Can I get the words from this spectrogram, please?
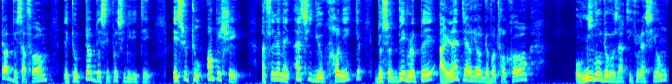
top de sa forme, être au top de ses possibilités. Et surtout empêcher un phénomène insidieux chronique de se développer à l'intérieur de votre corps au niveau de vos articulations,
